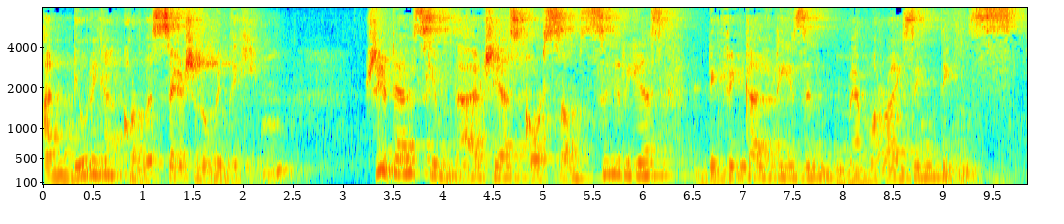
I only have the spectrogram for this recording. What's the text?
and during her conversation with him, she tells him that she has got some serious difficulties in memorizing things.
